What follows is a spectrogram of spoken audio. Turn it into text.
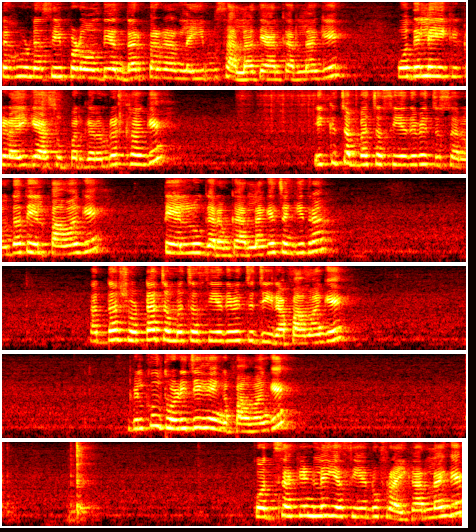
ਤੇ ਹੁਣ ਅਸੀਂ ਪੜੋਲ ਦੇ ਅੰਦਰ ਭਰਨ ਲਈ ਮਸਾਲਾ ਤਿਆਰ ਕਰ ਲਾਂਗੇ। ਉਹਦੇ ਲਈ ਇੱਕ ਕੜਾਈ ਗੈਸ ਉੱਪਰ ਗਰਮ ਰੱਖਾਂਗੇ। ਇੱਕ ਚਮਚ ਅਸੀਂ ਇਹਦੇ ਵਿੱਚ ਸਰੋਂ ਦਾ ਤੇਲ ਪਾਵਾਂਗੇ। ਤੇਲ ਨੂੰ ਗਰਮ ਕਰ ਲਾਂਗੇ ਚੰਗੀ ਤਰ੍ਹਾਂ। ਅੱਧਾ ਛੋਟਾ ਚਮਚ ਅਸੀਂ ਇਹਦੇ ਵਿੱਚ ਜੀਰਾ ਪਾਵਾਂਗੇ। ਬਿਲਕੁਲ ਥੋੜੀ ਜਿਹੀ ਹਿੰਗ ਪਾਵਾਂਗੇ। ਕੁਝ ਸੈਕਿੰਡ ਲਈ ਅਸੀਂ ਇਹਨੂੰ ਫਰਾਈ ਕਰ ਲਾਂਗੇ।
